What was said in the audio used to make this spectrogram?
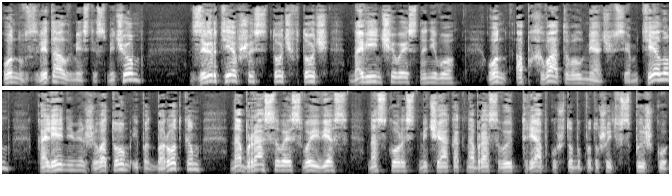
Он взлетал вместе с мячом, завертевшись точь-в-точь, точь, навинчиваясь на него. Он обхватывал мяч всем телом, коленями, животом и подбородком, набрасывая свой вес на скорость мяча, как набрасывают тряпку, чтобы потушить вспышку.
